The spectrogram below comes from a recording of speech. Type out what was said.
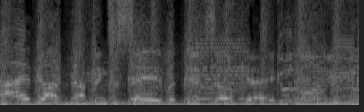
I've got nothing to say, but it's okay. Good morning, good morning.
